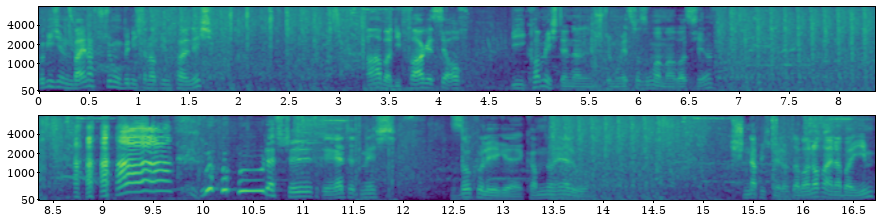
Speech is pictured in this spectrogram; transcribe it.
Wirklich in Weihnachtsstimmung bin ich dann auf jeden Fall nicht. Aber die Frage ist ja auch, wie komme ich denn dann in Stimmung? Jetzt versuchen wir mal was hier. das Schild rettet mich. So, Kollege, komm nur her, du. Schnapp ich mir doch. Da war noch einer bei ihm.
